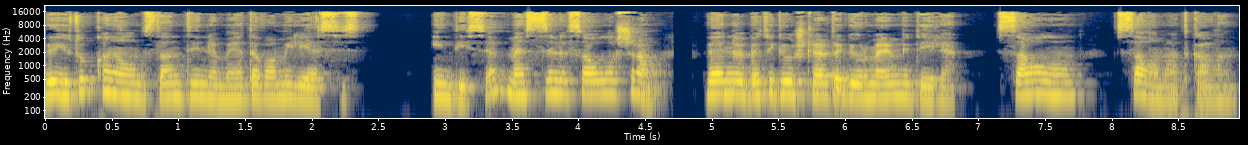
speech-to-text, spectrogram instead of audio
və YouTube kanalımızdan dinləməyə davam eləyəsiniz. İndi isə mən sizinlə sağollaşıram və növbəti görüşlərdə görməyi ümid ilə. Sağ olun, salamat qalın.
